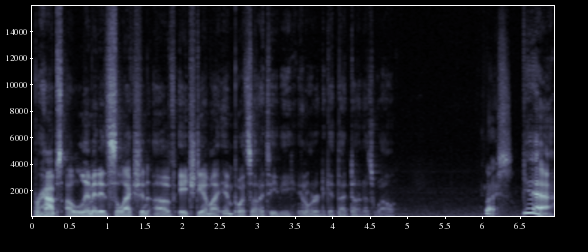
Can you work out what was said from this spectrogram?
perhaps a limited selection of HDMI inputs on a TV in order to get that done as well. Nice. Yeah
